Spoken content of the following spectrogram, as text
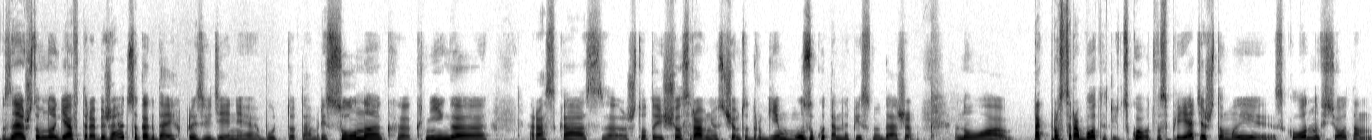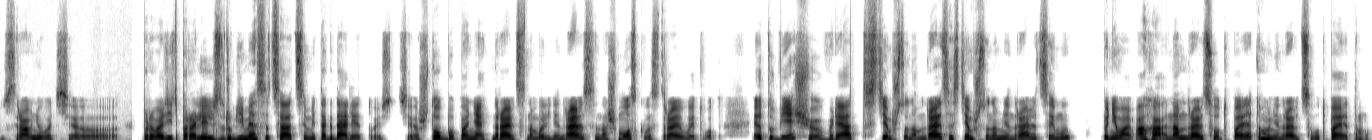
Знаю, что многие авторы обижаются, когда их произведения, будь то там рисунок, книга, рассказ, что-то еще сравниваю с чем-то другим, музыку там написанную даже. Но так просто работает людское вот восприятие, что мы склонны все там сравнивать, э, проводить параллель с другими ассоциациями и так далее. То есть, э, чтобы понять, нравится нам или не нравится, наш мозг выстраивает вот эту вещь в ряд с тем, что нам нравится, с тем, что нам не нравится, и мы понимаем, ага, нам нравится вот поэтому, не нравится вот поэтому.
